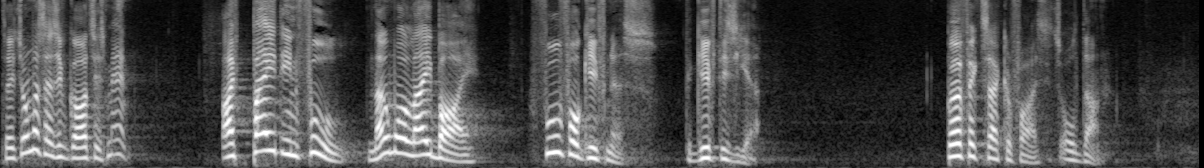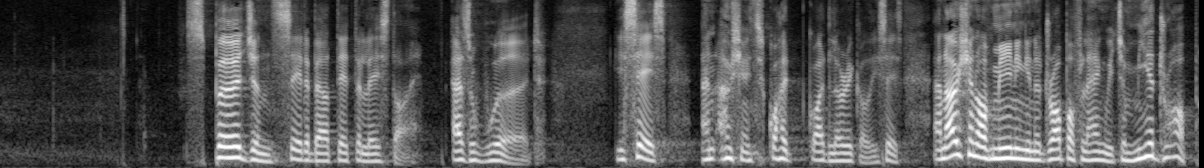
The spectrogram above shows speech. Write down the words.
So it's almost as if God says, Man, I've paid in full, no more lay-by, full forgiveness. The gift is here. Perfect sacrifice. It's all done. Spurgeon said about tetelestai as a word. He says, an ocean, it's quite, quite lyrical. He says, an ocean of meaning in a drop of language, a mere drop.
